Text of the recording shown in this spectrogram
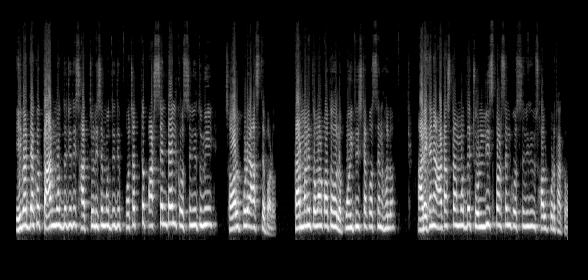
এইবার দেখো, তার মধ্যে যদি সাতচল্লিশের মধ্যে যদি পঁচাত্তর পার্সেন্টাইল কোশ্চেন যদি তুমি সলভ করে আসতে পারো, তার মানে তোমার কত হলো? পঁয়ত্রিশটা কোশ্চেন হলো। আর এখানে আঠাশটার মধ্যে চল্লিশ পার্সেন্ট কোশ্চেন যদি তুমি সলভ করে থাকো,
